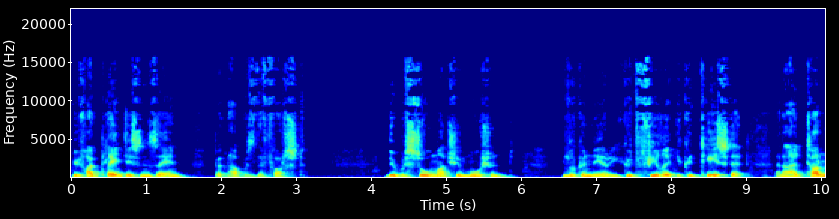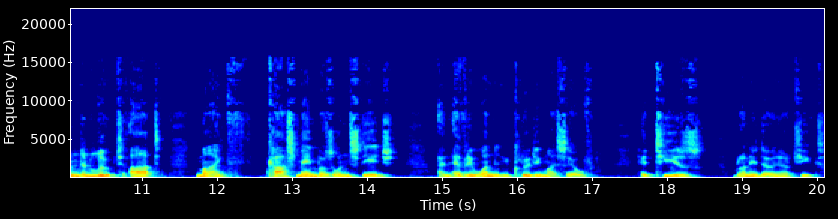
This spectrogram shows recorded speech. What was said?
We've had plenty since then, but that was the first. There was so much emotion looking there. You could feel it, you could taste it. And I had turned and looked at my cast members on stage, and everyone, including myself, had tears running down her cheeks,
